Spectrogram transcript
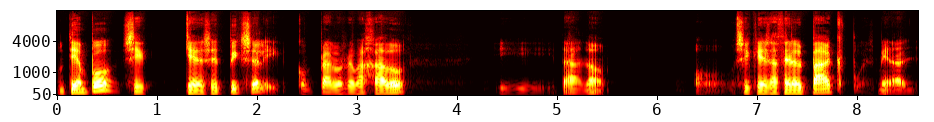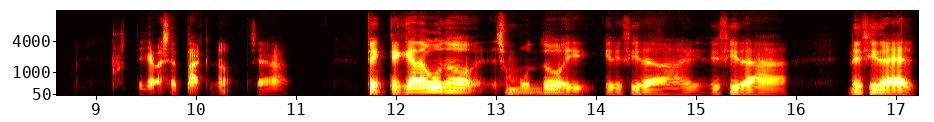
un tiempo si quieres el Pixel y comprarlo rebajado y tal, ¿no? O si quieres hacer el pack, pues mira, pues te llevas el pack, ¿no? O sea, fin, que cada uno es un mundo y que decida, decida, decida él.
